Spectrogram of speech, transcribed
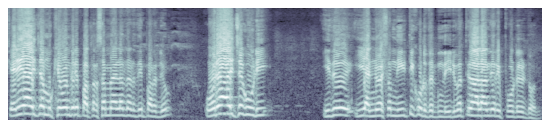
ശനിയാഴ്ച മുഖ്യമന്ത്രി പത്രസമ്മേളനം നടത്തി പറഞ്ഞു ഒരാഴ്ച കൂടി ഇത് ഈ അന്വേഷണം നീട്ടിക്കൊടുത്തിട്ടുണ്ട് ഇരുപത്തിനാലാം തീയതി റിപ്പോർട്ട് കിട്ടുമെന്ന്.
